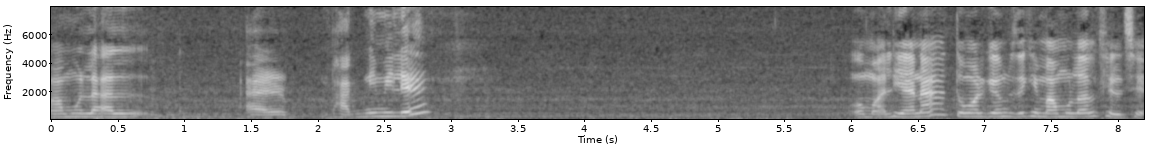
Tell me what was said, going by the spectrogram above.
মামুলাল আর ভাগ্নি মিলে ও মালিয়ানা তোমার গেমস দেখি মামুলাল খেলছে।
